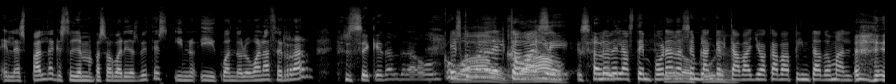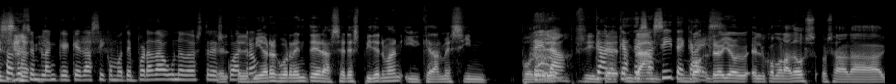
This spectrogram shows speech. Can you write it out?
en la espalda, que esto ya me ha pasado varias veces, y, no- y cuando lo van a cerrar, se queda el dragón como... Es como lo del caballo, así, lo de las temporadas, en plan que el caballo acaba pintado mal. ¿Sabes? En plan que queda así como temporada 1, 2, 3, El- el, 4. mío recurrente era ser Spider-Man y quedarme sin poder. Tela. sin Claro, te- que haces plan, así te caes. rollo, el- como la 2, o sea, la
